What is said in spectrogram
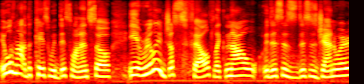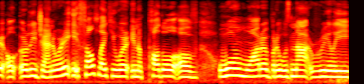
It was not the case with this one. And so it really just felt like now this is this is January or early January. It felt like you were in a puddle of warm water, but it was not really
